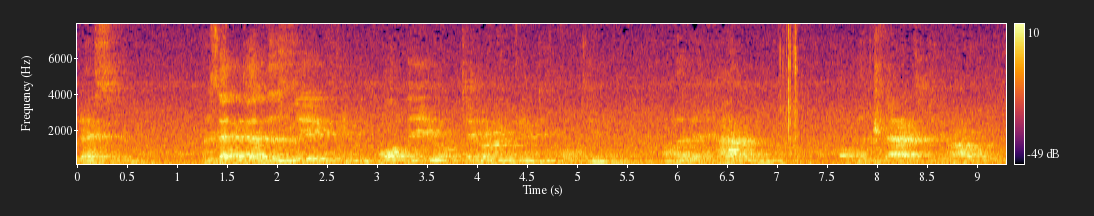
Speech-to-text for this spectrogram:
bless you. Presented this day, 24th day of January 2014, under the hand of the Director General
